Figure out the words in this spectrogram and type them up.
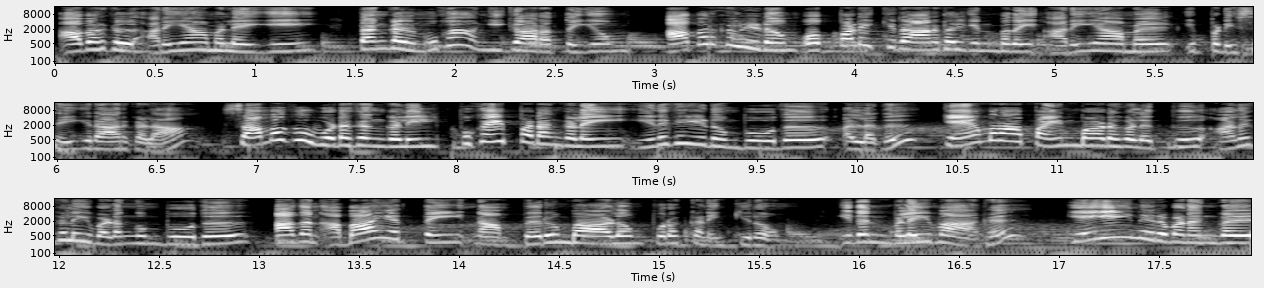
அவர்கள் அறியாமலேயே தங்கள் முக அங்கீகாரத்தையும் அவர்களிடம் ஒப்படைக்கிறார்கள் என்பதை அறியாமல் இப்படி செய்கிறார்களா? சமூக ஊடகங்களில் புகைப்படங்களை இடுகையிடும் போது அல்லது கேமரா பயன்பாடுகளுக்கு அணுகலை வழங்கும் போது அதன் அபாயத்தை நாம் பெரும்பாலும் புறக்கணிக்கிறோம். இதன் விளைவாக ஏஐ நிறுவனங்கள்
